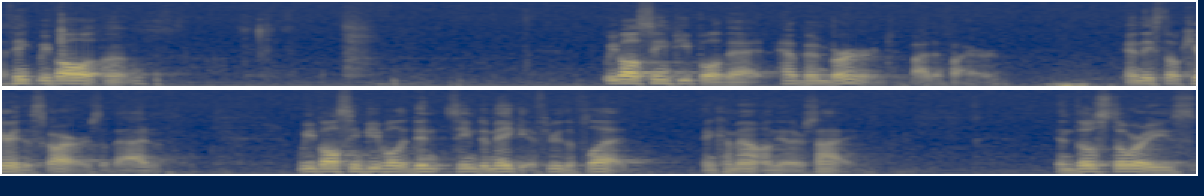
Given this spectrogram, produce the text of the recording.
I think we've all um, we've all seen people that have been burned by the fire, and they still carry the scars of that. We've all seen people that didn't seem to make it through the flood and come out on the other side. And those stories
